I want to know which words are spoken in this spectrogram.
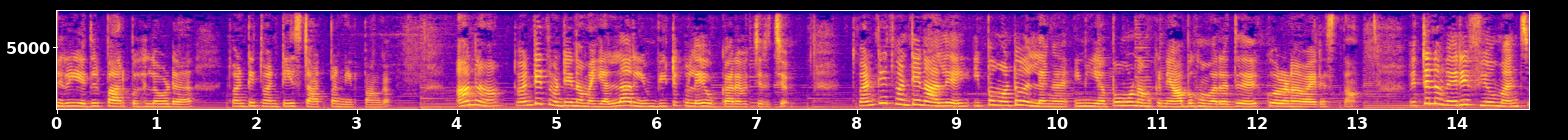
நிறைய எதிர்பார்ப்புகளோட டுவெண்ட்டி டுவெண்ட்டி ஸ்டார்ட் பண்ணியிருப்பாங்க ஆனால் டுவெண்ட்டி டுவெண்ட்டி நம்ம எல்லாரையும் வீட்டுக்குள்ளேயே உட்கார வச்சிருச்சு. டுவெண்ட்டி டுவெண்ட்டினாலே இப்போ மட்டும் இல்லைங்க இனி எப்பவும் நமக்கு ஞாபகம் வர்றது கொரோனா வைரஸ் தான். Within a very few months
